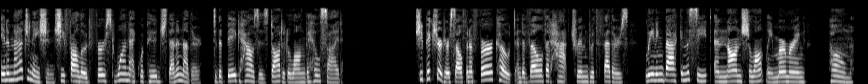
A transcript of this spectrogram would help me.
In imagination she followed first one equipage, then another, to the big houses dotted along the hillside. She pictured herself in a fur coat and a velvet hat trimmed with feathers, leaning back in the seat and nonchalantly murmuring, Home,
